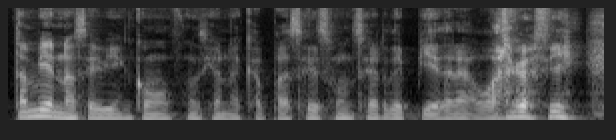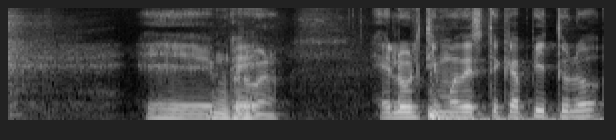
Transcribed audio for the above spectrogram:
también no sé bien cómo funciona, capaz es un ser de piedra o algo así. Eh. Pero bueno, el último de este capítulo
